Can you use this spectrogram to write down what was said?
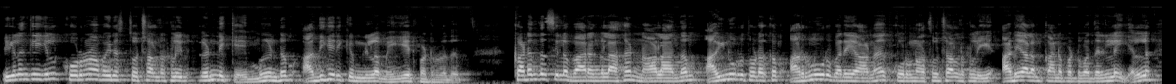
இலங்கையில் கொரோனா வைரஸ் தொற்றாளர்களின் எண்ணிக்கை மீண்டும் அதிகரிக்கும் நிலைமை ஏற்பட்டுள்ளது. கடந்த சில வாரங்களாக நாளாந்தம் ஐநூறு தொடக்கம் அறுநூறு வரையான கொரோனா தொற்றாளர்களை அடையாளம் காணப்பட்டு வந்த நிலையில்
